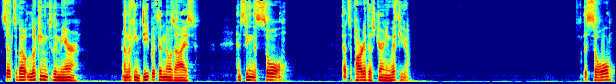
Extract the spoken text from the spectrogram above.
So it's about looking into the mirror and looking deep within those eyes and seeing the soul that's a part of this journey with you. The soul,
